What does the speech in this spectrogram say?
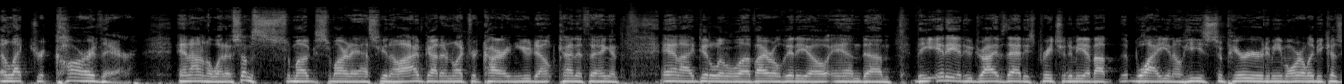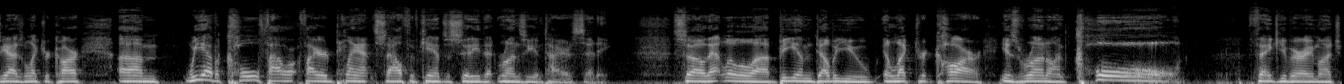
electric car there. And I don't know what some smug smart ass, you know, I've got an electric car and you don't kind of thing. And, and I did a little uh, viral video and, um, the idiot who drives that is preaching to me about why, you know, he's superior to me morally because he has an electric car. Um, we have a coal fired plant south of Kansas City that runs the entire city. So that little uh, BMW electric car is run on coal. Thank you very much.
